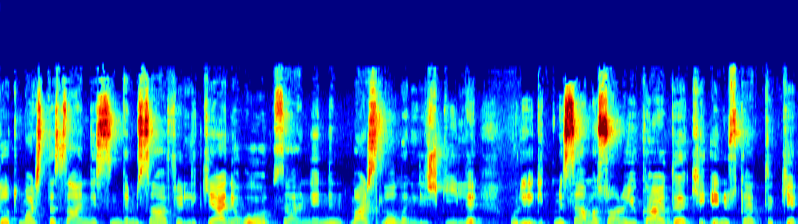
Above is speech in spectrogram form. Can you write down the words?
Dot Mars'ta sahnesinde misafirlik yani o sahnenin Mars'la olan ilişkiyle oraya gitmesi ama sonra yukarıdaki en üst kattaki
